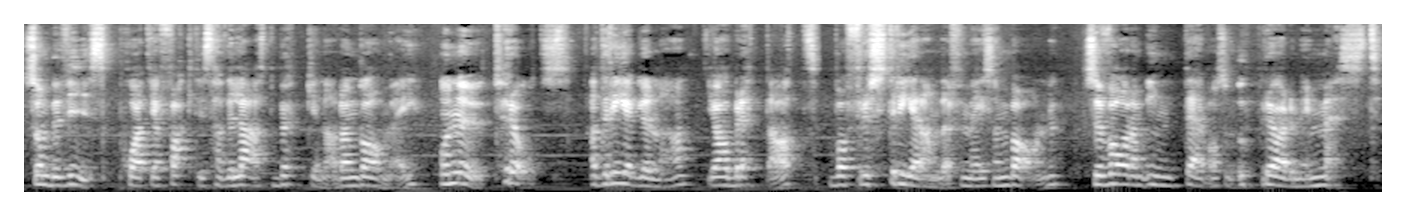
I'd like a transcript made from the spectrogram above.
som bevis på att jag faktiskt hade läst böckerna de gav mig. Och nu, trots att reglerna jag har berättat var frustrerande för mig som barn, så var de inte vad som upprörde mig mest.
